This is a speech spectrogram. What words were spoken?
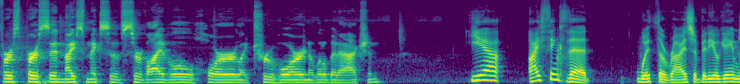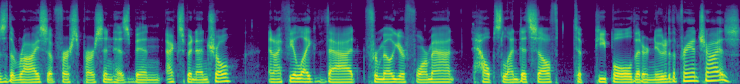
first person, nice mix of survival horror, like true horror, and a little bit of action. Yeah, I think that with the rise of video games, the rise of first person has been exponential. And I feel like that familiar format helps lend itself to people that are new to the franchise.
